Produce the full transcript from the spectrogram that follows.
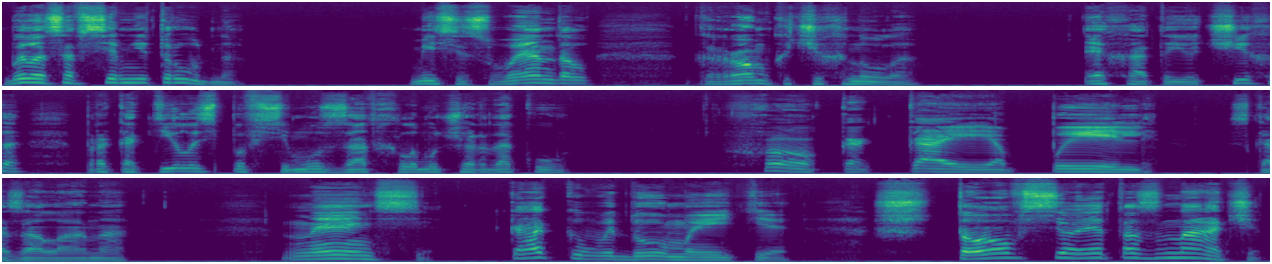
было совсем нетрудно. Миссис Уэндалл громко чихнула. Эхо от ее чиха прокатилось по всему затхлому чердаку. «Фу, какая пыль!» — сказала она. «Нэнси, как вы думаете, что все это значит?»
